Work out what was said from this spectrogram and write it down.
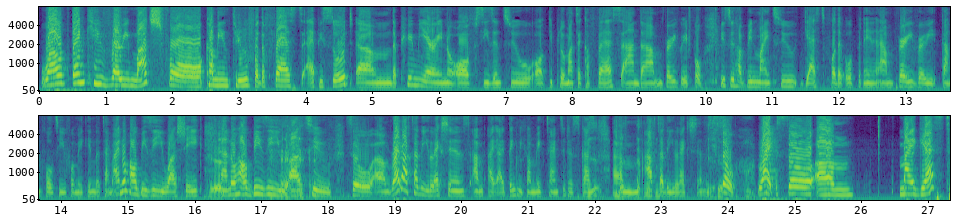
Well, thank you very much for coming through for the first episode, um, the premiering of season two of Diplomatic Affairs, and I'm very grateful. You two have been my two guests for the opening, and I'm very, very thankful to you for making the time. I know how busy you are, Sheikh, yeah. I know how busy you are too. So, um, right after the elections, um, I, I, think we can make time to discuss yes, um, after the elections. Yes. So, right, so um, my guest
